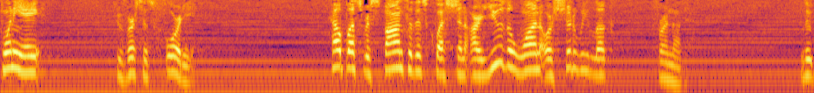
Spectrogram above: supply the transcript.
28 through verses 40. Help us respond to this question Are you the one, or should we look for another? Luke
